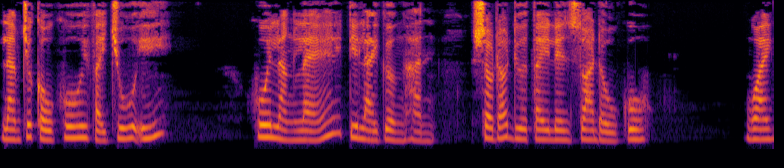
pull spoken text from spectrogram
Làm cho cậu Khôi phải chú ý. Khôi lặng lẽ đi lại gần Hạnh, Sau đó đưa tay lên xoa đầu cô. Ngoan,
